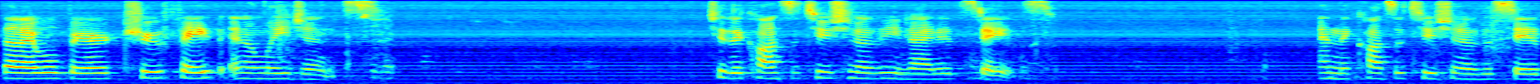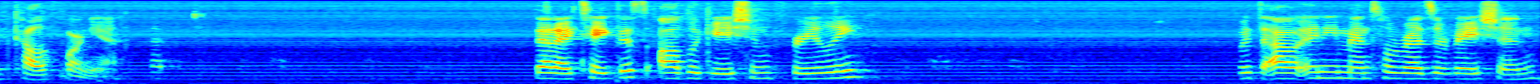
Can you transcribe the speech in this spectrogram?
that I will bear true faith and allegiance to the Constitution of the United States and the Constitution of the State of California, that I take this obligation freely without any mental reservation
